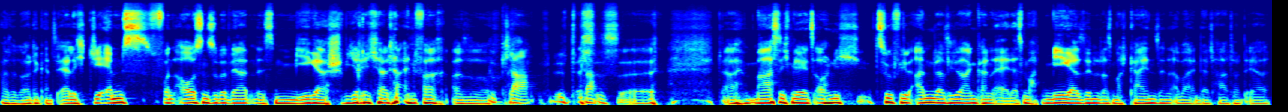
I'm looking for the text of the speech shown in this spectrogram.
also Leute, ganz ehrlich, GMs von außen zu bewerten, ist mega schwierig halt einfach. Also klar, das klar. ist, äh, da maße ich mir jetzt auch nicht zu viel an, dass ich sagen kann, ey, das macht mega Sinn und das macht keinen Sinn, aber in der Tat hat er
